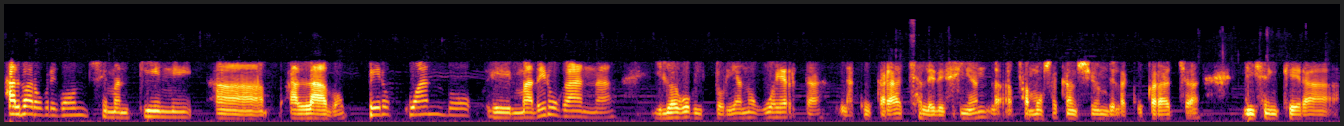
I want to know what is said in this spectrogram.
Álvaro Obregón se mantiene al lado, pero cuando eh, Madero gana y luego Victoriano Huerta, la cucaracha le decían, la famosa canción de la cucaracha, dicen que era,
